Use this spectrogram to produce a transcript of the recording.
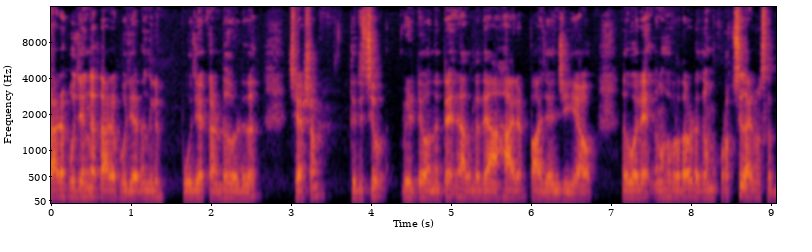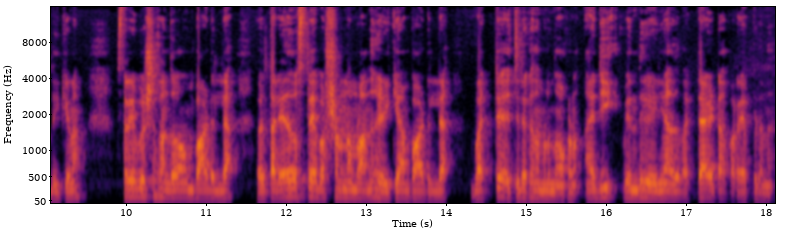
താഴെ പൂജയെങ്കിൽ താഴെ പൂജ. ഏതെങ്കിലും പൂജയെ കണ്ടു തൊഴുത് ശേഷം തിരിച്ച് വീട്ടിൽ വന്നിട്ട് രാത്രിയിലത്തെ ആഹാരം പാചകം ചെയ്യാവും. അതുപോലെ നമുക്ക് വ്രതം എടുക്കുമ്പോൾ കുറച്ച് കാര്യങ്ങൾ ശ്രദ്ധിക്കണം. സ്ത്രീ പുരുഷ സംഗമം പാടില്ല. അതുപോലെ തലേ ദിവസത്തെ ഭക്ഷണം നമ്മൾ അന്ന് കഴിക്കാൻ പാടില്ല. വറ്റ അച്ചിലൊക്കെ നമ്മൾ നോക്കണം. അരി വെന്ത് കഴിഞ്ഞാൽ അത് വറ്റായിട്ടാണ് പറയപ്പെടുന്നത്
